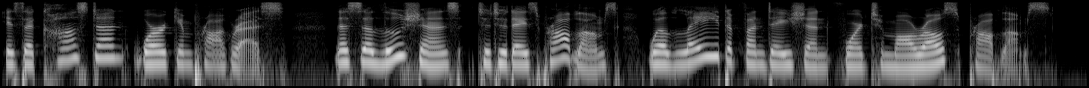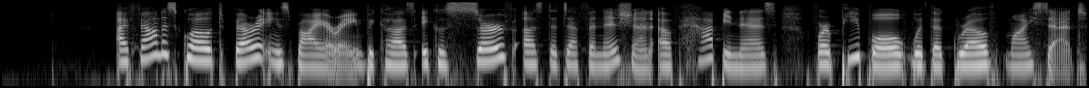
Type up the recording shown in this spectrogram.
is a constant work in progress. The solutions to today's problems will lay the foundation for tomorrow's problems. I found this quote very inspiring because it could serve as the definition of happiness for people with a growth mindset.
